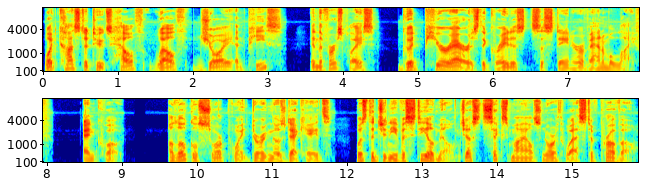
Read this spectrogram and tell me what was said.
what constitutes health, wealth, joy, and peace? In the first place, good pure air is the greatest sustainer of animal life. A local sore point during those decades was the Geneva Steel Mill, just six miles northwest of Provo.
